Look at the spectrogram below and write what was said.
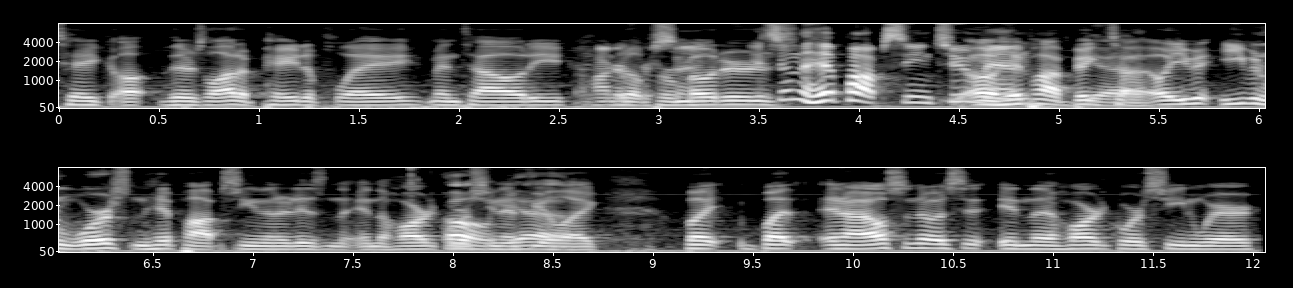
take uh, there's a lot of pay to play mentality. You know, hundred percent. promoters. It's in the hip hop scene too, oh, hip hop big Yeah. time. Oh, even even worse in the hip hop scene than it is in the, in the hardcore Oh, scene. I yeah. feel like. But but and I also noticed in the hardcore scene where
